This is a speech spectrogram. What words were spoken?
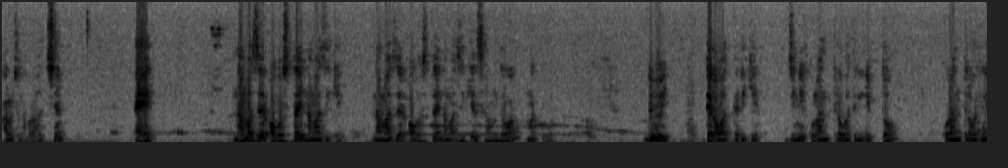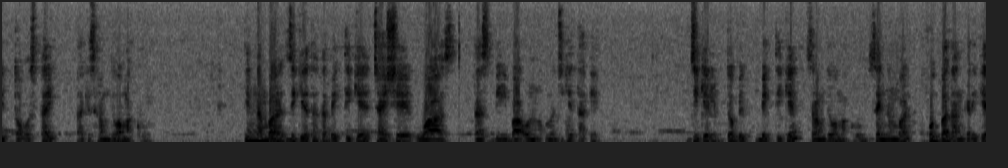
আলোচনা করা হচ্ছে, এক, নামাজের অবস্থায় নামাজিকে, নামাজের অবস্থায় নামাজিকে সালাম দেওয়া মাকরু। দুই, তেলাওয়াতকারীকে, যিনি কোরআন তেলাওয়াতে লিপ্ত, কোরআন তেলাওয়াতে লিপ্ত অবস্থায় তাকে সালাম দেওয়া মাকরু। তিন নাম্বার, জিকিরে থাকা ব্যক্তিকে চাই সে ওয়াজ তাসবি বা অন্য কোনো জিকির থাকে। জিকির লিপ্ত ব্যক্তিকে সালাম দেওয়া মাকরু চার নাম্বার, খুতবা দানকারীকে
